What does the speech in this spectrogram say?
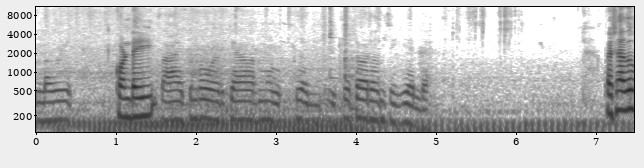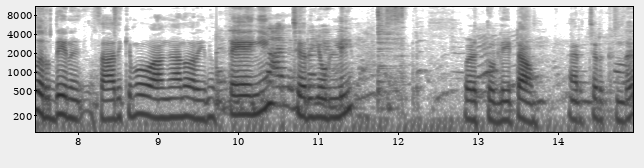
ഉള്ളത് കൊണ്ടുപോയി സഹായിക്കുമ്പോൾ മേടിക്കാൻ പറഞ്ഞ് വിൽക്കുക ഓരോന്ന് ചെയ്യല്ലേ പക്ഷെ അത് വെറുതെയാണ്. സാധിക്കുമ്പോൾ വാങ്ങാന്ന് പറയുന്നത് തേങ്ങി ചെറിയ ഉള്ളി വെളുത്തുള്ളി കേട്ടോ അരച്ചെടുക്കുന്നുണ്ട്.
